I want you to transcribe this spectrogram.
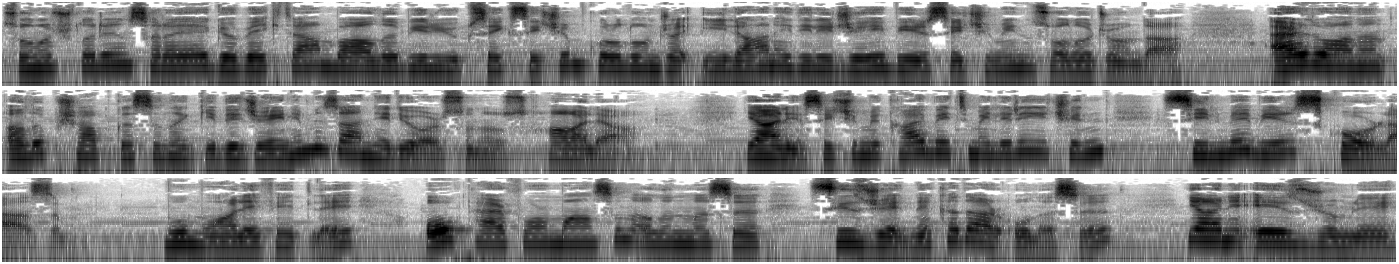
sonuçların saraya göbekten bağlı bir yüksek seçim kurulunca ilan edileceği bir seçimin sonucunda Erdoğan'ın alıp şapkasını gideceğini mi zannediyorsunuz hala? Yani seçimi kaybetmeleri için silme bir skor lazım. Bu muhalefetle o performansın alınması sizce ne kadar olası? Yani ez cümle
